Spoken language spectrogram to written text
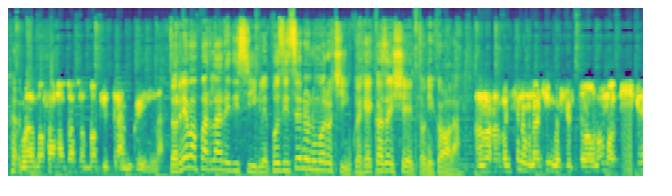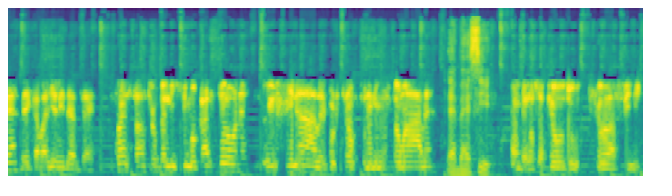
volevamo fare una cosa un po' più tranquilla. Torniamo a parlare di sigle. Posizione numero 5, che cosa hai scelto Nicola? Allora, posizione numero 5 ho scelto L'Uomo Tigre dei Cavalieri del Re. Questo è un altro bellissimo cartone. Il finale purtroppo non è rimasto male. Eh beh sì. Vabbè, lo sappiamo tutti come va a finire.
